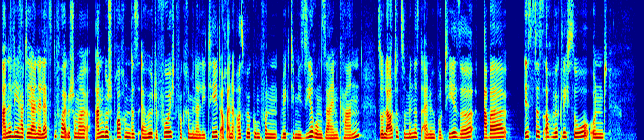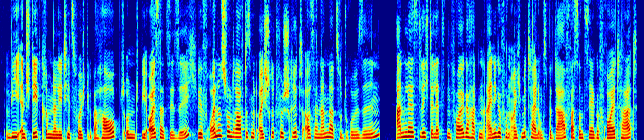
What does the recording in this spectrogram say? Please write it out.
Annelie hatte ja in der letzten Folge schon mal angesprochen, dass erhöhte Furcht vor Kriminalität auch eine Auswirkung von Viktimisierung sein kann. So lautet zumindest eine Hypothese. Aber ist es auch wirklich so? Und wie entsteht Kriminalitätsfurcht überhaupt und wie äußert sie sich? Wir freuen uns schon drauf, das mit euch Schritt für Schritt auseinander zu dröseln. Anlässlich der letzten Folge hatten einige von euch Mitteilungsbedarf, was uns sehr gefreut hat.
